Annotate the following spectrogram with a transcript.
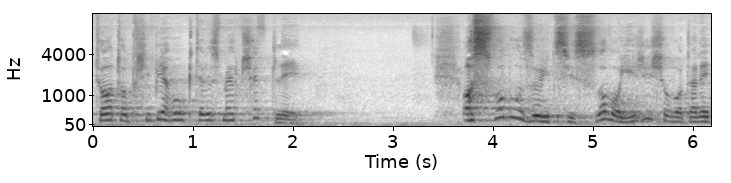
tohoto příběhu, který jsme četli. Osvobozující slovo Ježíšovo tady,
